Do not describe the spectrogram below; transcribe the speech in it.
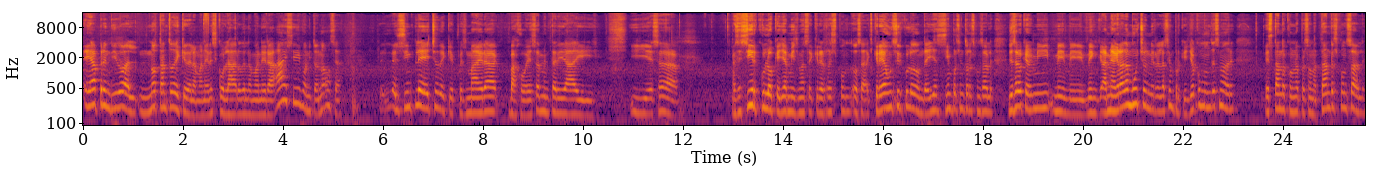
he aprendido al no tanto de que de la manera escolar o de la manera, ay, sí, bonito, no, o sea, el, simple hecho de que pues Mayra bajo esa mentalidad y, y esa ese círculo que ella misma se cree respon- o sea, crea un círculo donde ella es 100% responsable. Y es algo que a mí me, me, me, me agrada mucho en mi relación porque yo como un desmadre, estando con una persona tan responsable,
